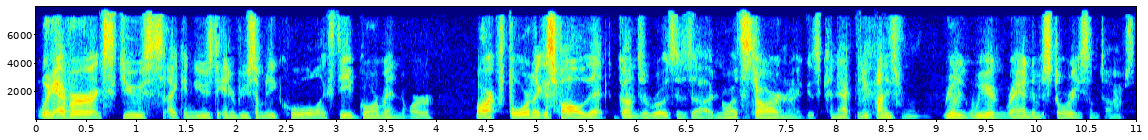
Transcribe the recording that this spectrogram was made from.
whatever excuse I can use to interview somebody cool like Steve Gorman or Marc Ford, I just follow that Guns N' Roses uh, North Star, and I just connect. And you find these really weird, random stories sometimes.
